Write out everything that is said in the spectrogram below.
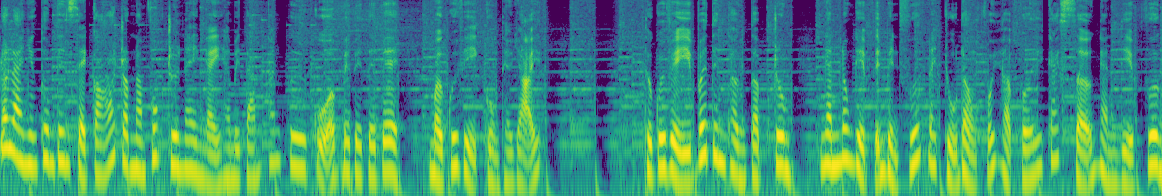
Đó là những thông tin sẽ có trong 5 phút trưa nay ngày 28 tháng 4 của BBTV. Mời quý vị cùng theo dõi. Thưa quý vị, với tinh thần tập trung, ngành nông nghiệp tỉnh Bình Phước đã chủ động phối hợp với các sở ngành địa phương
